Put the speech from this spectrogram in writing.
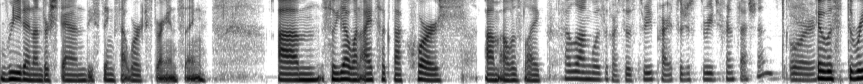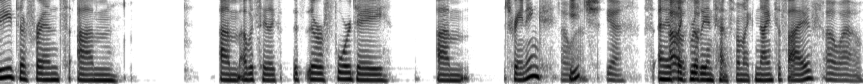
read and understand these things that we're experiencing. Um so yeah when i took that course um i was like How long was the course? So it was three parts. So just three different sessions, or it was three different um um i would say like there are four day um training Oh, wow. each Yeah. S- and it's Oh, like so- really intense from like nine to five Oh wow.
